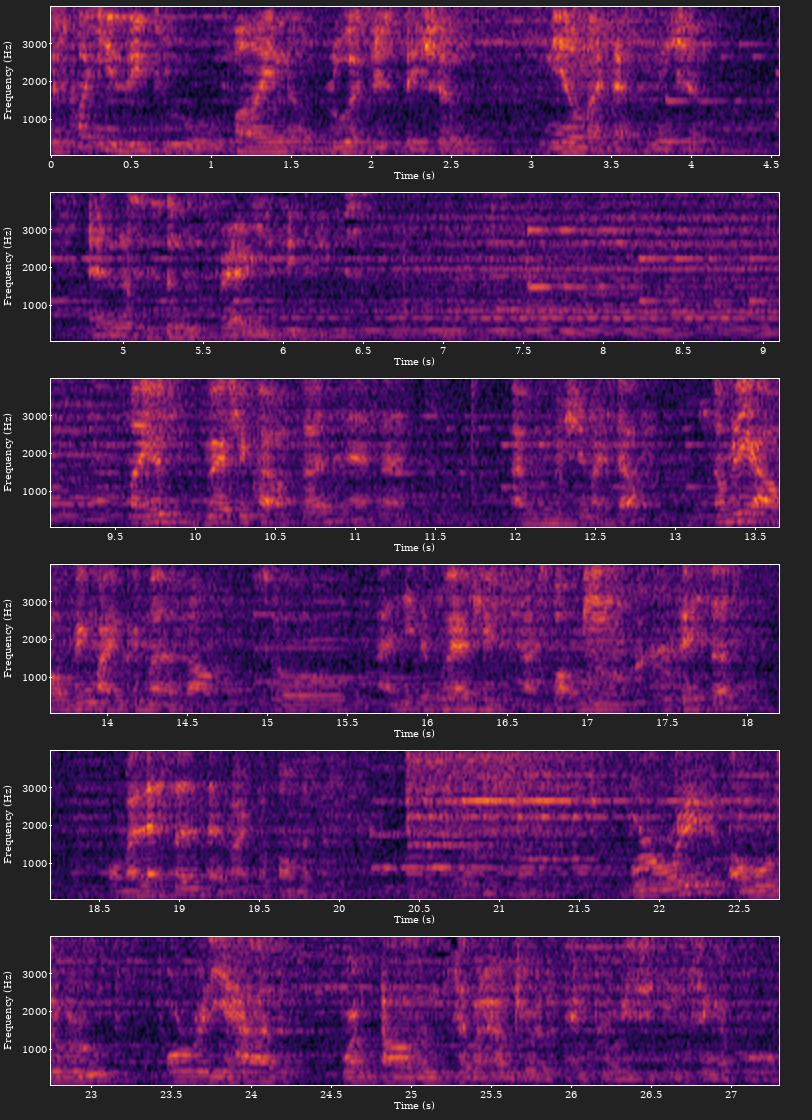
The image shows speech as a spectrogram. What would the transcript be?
It's quite easy to find a Blue SG station near my destination and the system is very easy to use. I use Blue SG quite often as I'm a machine myself. Normally I will bring my equipment around, so I need the Blue SG to transport me to places for my lessons and my performances. Bolloré, our model group, already has 1,700 employees in Singapore.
